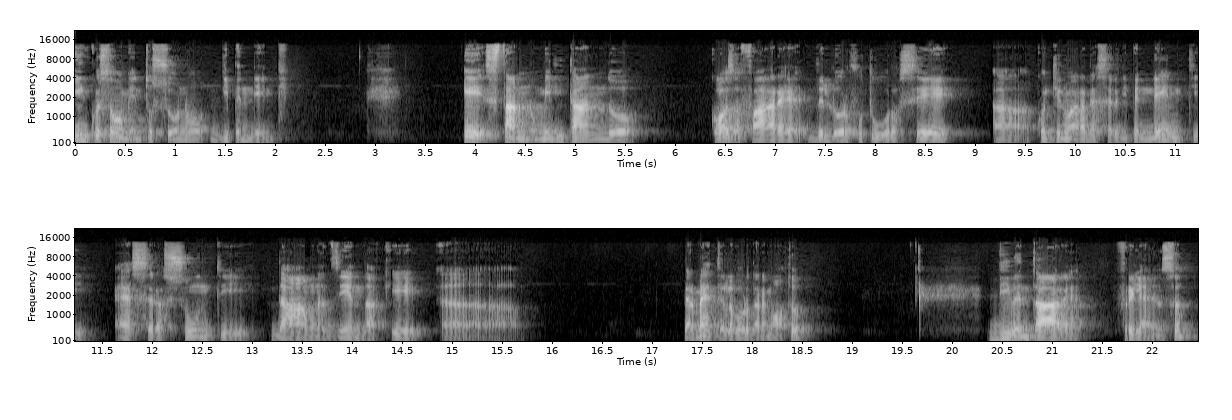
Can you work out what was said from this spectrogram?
in questo momento sono dipendenti e stanno meditando cosa fare del loro futuro, se uh, continuare ad essere dipendenti, essere assunti da un'azienda che uh, permette il lavoro da remoto, diventare freelance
